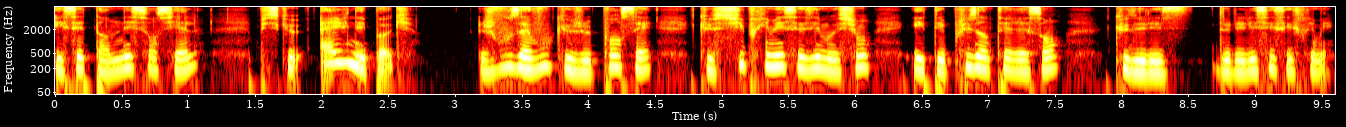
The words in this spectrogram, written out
et c'est un essentiel puisque à une époque, je vous avoue que je pensais que supprimer ces émotions était plus intéressant que de les, laisser s'exprimer.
